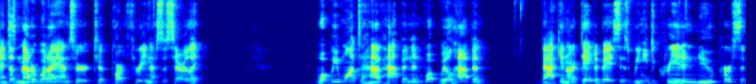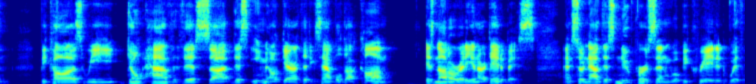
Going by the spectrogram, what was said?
And it doesn't matter what I answer to part three necessarily. What we want to have happen and what will happen back in our database is we need to create a new person because we don't have this uh, this email, gareth at example.com, is not already in our database. And so now this new person will be created with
